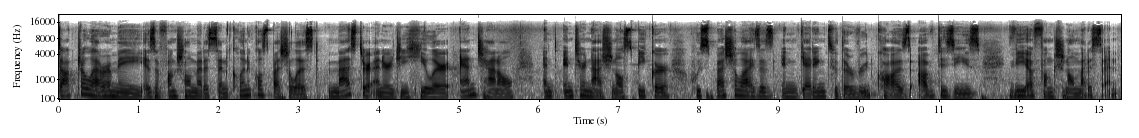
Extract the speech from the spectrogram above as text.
Dr. Lara May is a functional medicine clinical specialist, master energy healer and channel, and international speaker who specializes in getting to the root cause of disease via functional medicine.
